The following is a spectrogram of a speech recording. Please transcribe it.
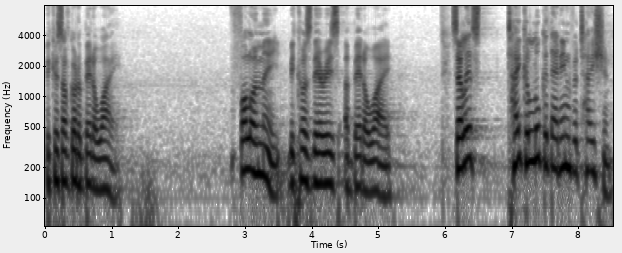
Because I've got a better way. Follow me because there is a better way. So let's take a look at that invitation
